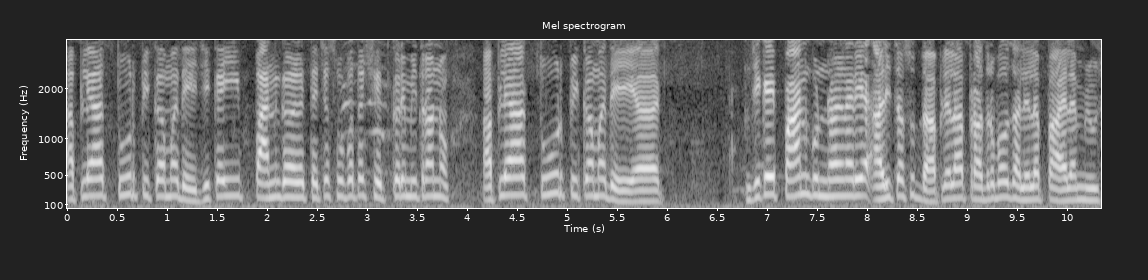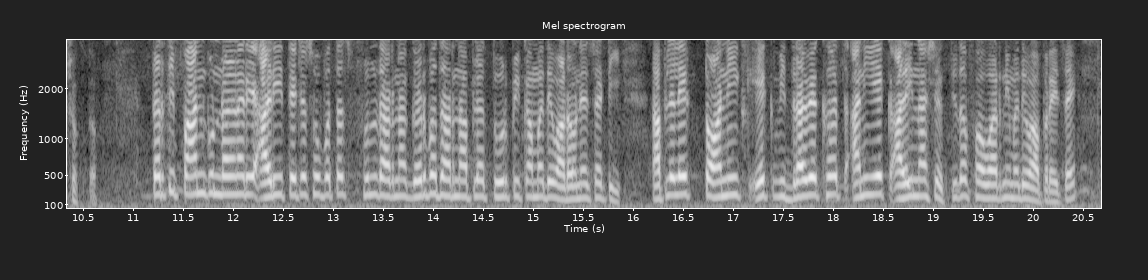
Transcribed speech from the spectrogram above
आपल्या तूर पिकामध्ये जी काही पानगळ त्याच्यासोबतच शेतकरी मित्रांनो आपल्या तूर पिकामध्ये जे काही पान गुंडाळणारी आळीचा सुद्धा आपल्याला प्रादुर्भाव झालेला पाहायला मिळू शकतो. तर ती पान गुंडाळणारी आळी त्याच्यासोबतच फुलधारणा गर्भधारणा आपल्या तूर पिकामध्ये वाढवण्यासाठी आपल्याला एक टॉनिक एक विद्राव्य खत आणि एक आळीनाशक तिथं फवारणीमध्ये वापरायचं आहे.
